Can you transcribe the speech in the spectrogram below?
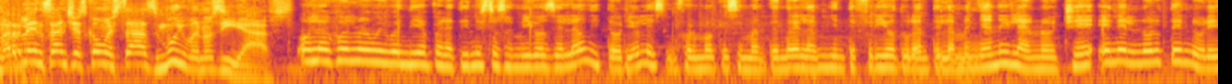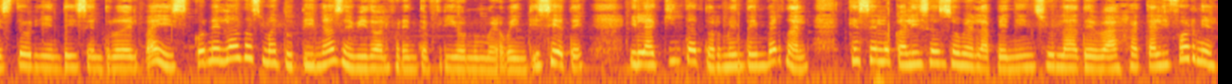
Marlene Sánchez, ¿cómo estás? Muy buenos días. Hola Juanma, muy buen día para ti nuestros amigos del auditorio. Les informo que se mantendrá el ambiente frío durante la mañana y la noche en el norte, noreste, oriente y centro del país, con heladas matutinas debido al Frente Frío número 27 y la quinta tormenta invernal que se localizan sobre la península de Baja California.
